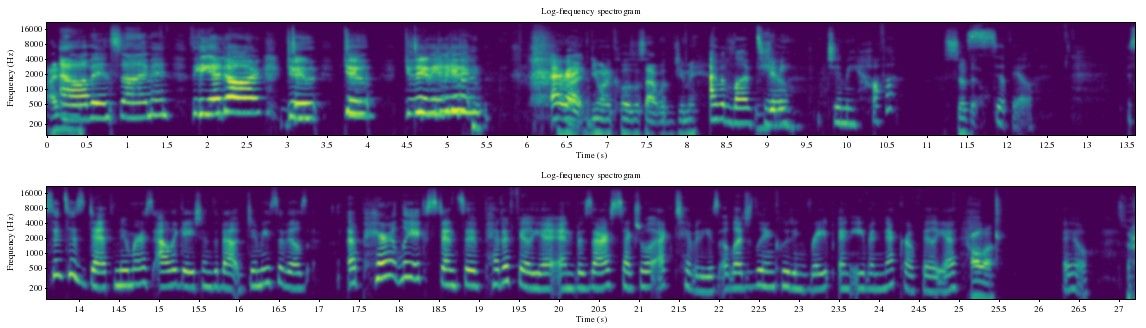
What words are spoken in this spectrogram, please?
I didn't. Alvin Simon Theodore. Doot, doot, doot, doot, doot, doot. All All right. right. Do you want to close us out with Jimmy I would love to. Jimmy. Jimmy Hoffa? Seville? Seville. Since his death, numerous allegations about Jimmy Seville's apparently extensive pedophilia and bizarre sexual activities, allegedly including rape and even necrophilia. Holla. Ew. Sorry.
